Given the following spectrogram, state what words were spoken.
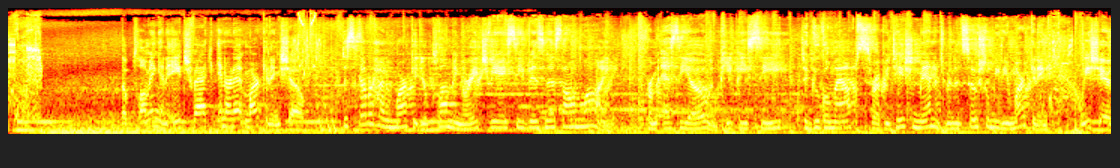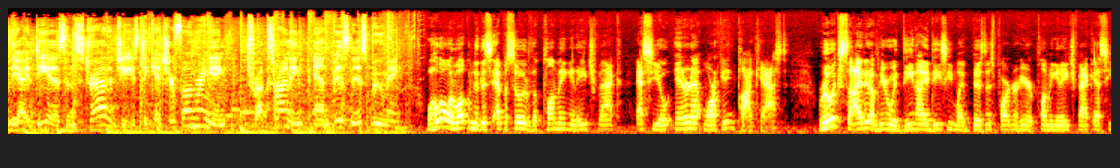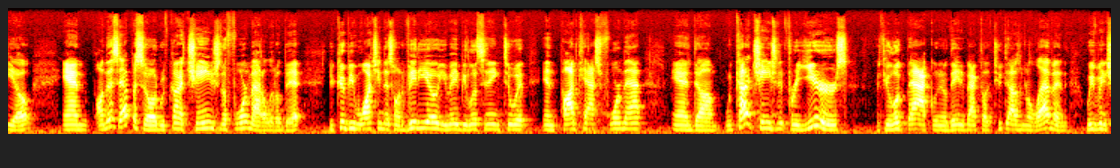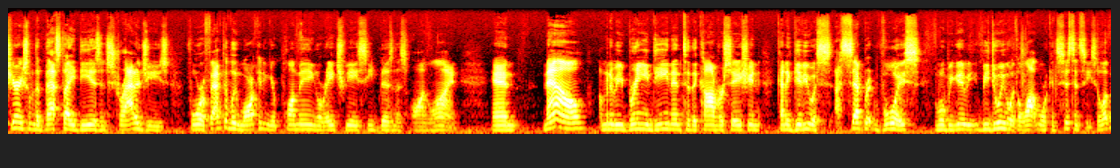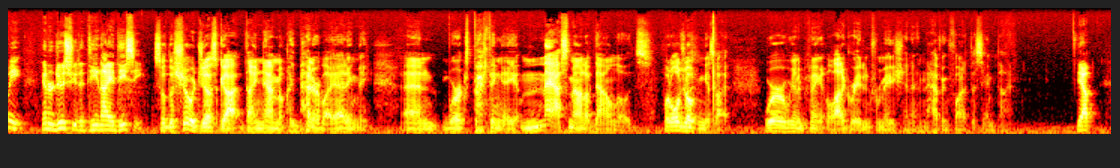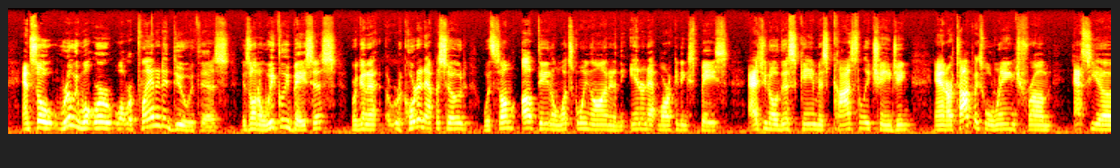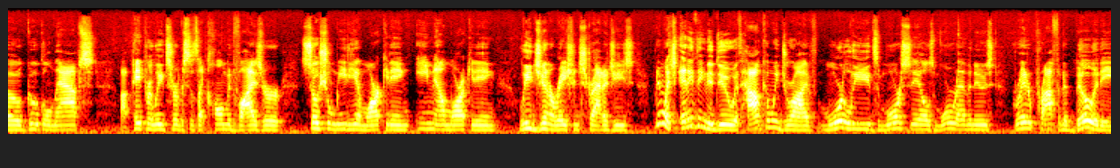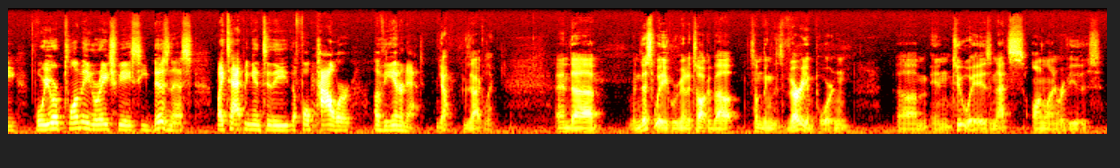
The Plumbing and HVAC Internet Marketing Show. Discover how to market your plumbing or HVAC business online. From SEO and PPC to Google Maps, reputation management, and social media marketing, we share the ideas and strategies to get your phone ringing, trucks running, and business booming. Well, hello and welcome to this episode of the Plumbing and HVAC SEO Internet Marketing Podcast. Real excited. I'm here with Dean Iadisi, my business partner here at Plumbing and HVAC SEO. And on this episode, we've kind of changed the format a little bit. You could be watching this on video, you may be listening to it in podcast format. And um, we kind of changed it for years. If you look back, you know, dating back to like 2011, we've been sharing some of the best ideas and strategies for effectively marketing your plumbing or HVAC business online. And now I'm going to be bringing Dean into the conversation, kind of give you a, a separate voice, and we'll be, be doing it with a lot more consistency. So let me introduce you to Dean Iadisi. So the show just got dynamically better by adding me and we're expecting a mass amount of downloads. But all joking aside, we're, we're going to be paying a lot of great information and having fun at the same time. Yep. And so, really, what we're what we're planning to do with this is on a weekly basis, we're going to record an episode with some update on what's going on in the internet marketing space. As you know, this game is constantly changing, and our topics will range from SEO, Google Maps, uh, lead services like Home Advisor, social media marketing, email marketing, lead generation strategies, pretty much anything to do with how can we drive more leads, more sales, more revenues, greater profitability for your plumbing or HVAC business by tapping into the, the full power of the internet. Yeah, exactly. And, uh, and this week we're going to talk about something that's very important um, in two ways, and that's online reviews.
